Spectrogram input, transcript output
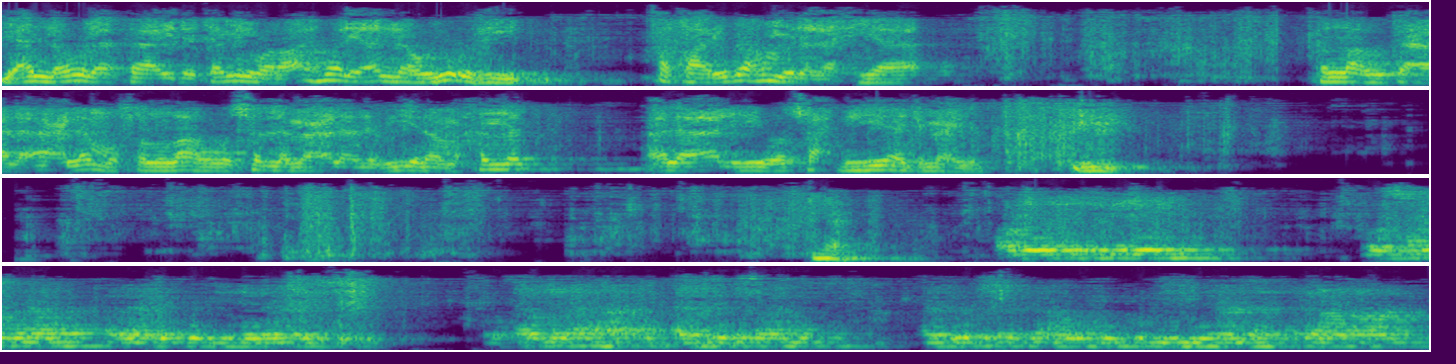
لأنه لا فائدة من ورائه ولأنه يؤذي أقاربهم من الأحياء. الله تعالى أعلم وصلى الله وسلم على نبينا محمد على آله وصحبه أجمعين. نعم. وصلى على عدة جنازة وصلى حتى له في كل جنازة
